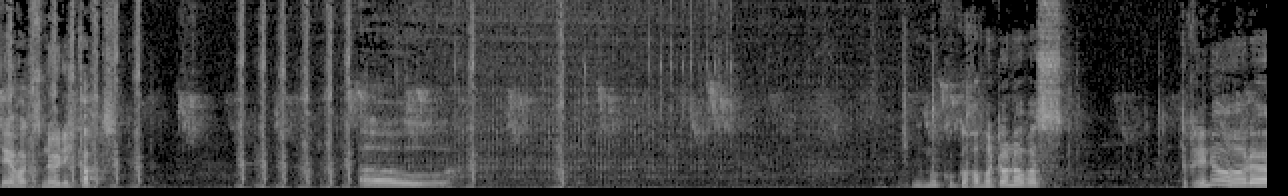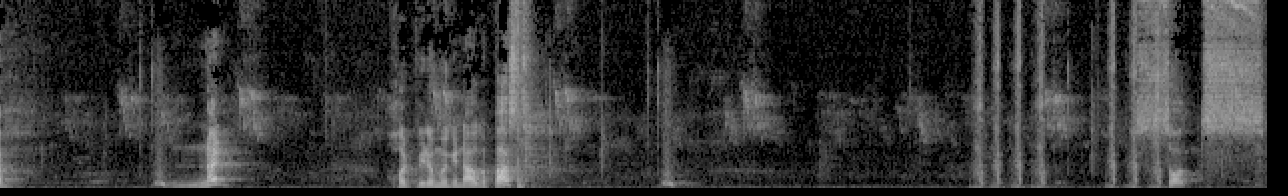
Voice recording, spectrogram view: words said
der hat es nötig gehabt. Oh. Müssen wir mal gucken, haben wir da noch was drin oder? Nein. Hat wieder mal genau gepasst. Salz.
